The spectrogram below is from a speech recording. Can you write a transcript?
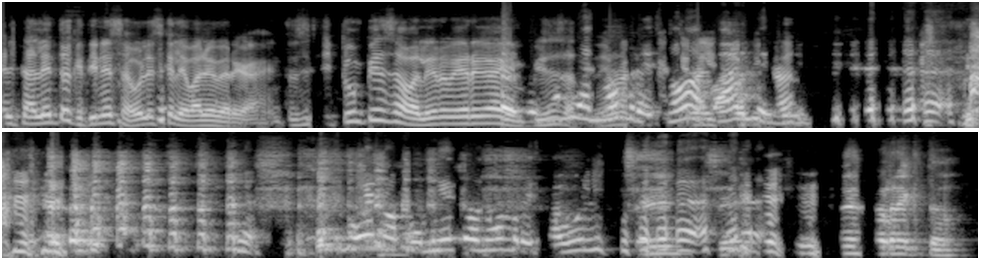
El talento que tiene Saúl es que le vale verga. Entonces, si tú empiezas a valer verga y empiezas a tener una nombres, ¿no? Aparte. Es bueno poniendo nombres, Saúl. Sí, sí, es correcto.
